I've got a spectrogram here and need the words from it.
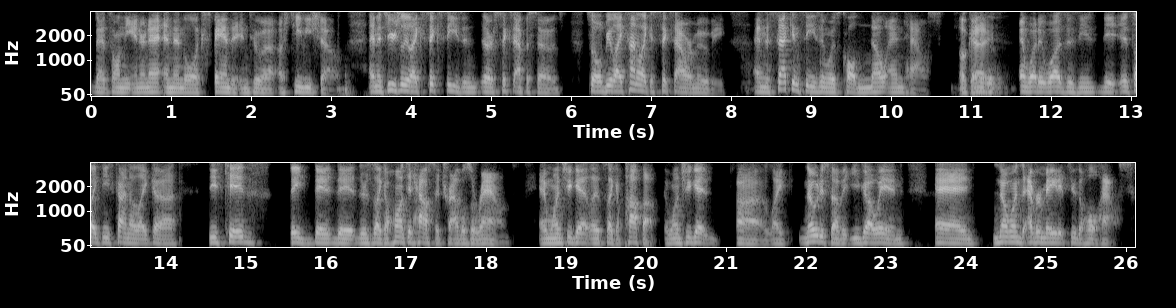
that's on the internet, and then they'll expand it into a, a TV show. And it's usually like six seasons or six episodes, so it'll be like kind of like a six hour movie. And the second season was called No End House. And, Okay. was- and what it was is these it's like these kind of like uh these kids. They, they, they, there's like a haunted house that travels around, and once you get, it's like a pop up, and once you get uh like notice of it, you go in, and no one's ever made it through the whole house.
